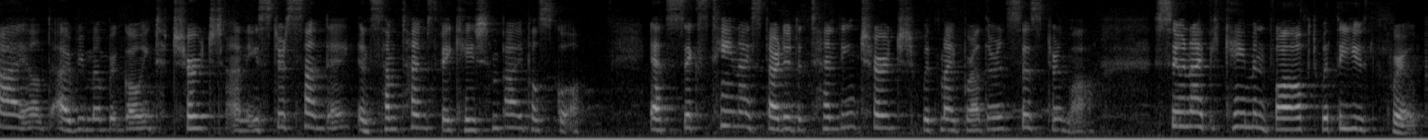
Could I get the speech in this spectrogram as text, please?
child, I remember going to church on Easter Sunday and sometimes vacation Bible school. At 16, I started attending church with my brother and sister in law. Soon I became involved with the youth group.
